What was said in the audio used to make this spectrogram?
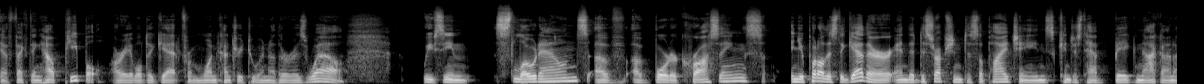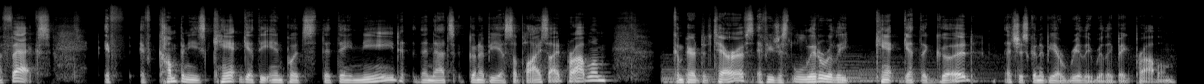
affecting how people are able to get from one country to another as well. We've seen slowdowns of, of border crossings. And you put all this together, and the disruption to supply chains can just have big knock on effects. If, if companies can't get the inputs that they need, then that's going to be a supply side problem. compared to tariffs. If you just literally can't get the good, that's just going to be a really, really big problem.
